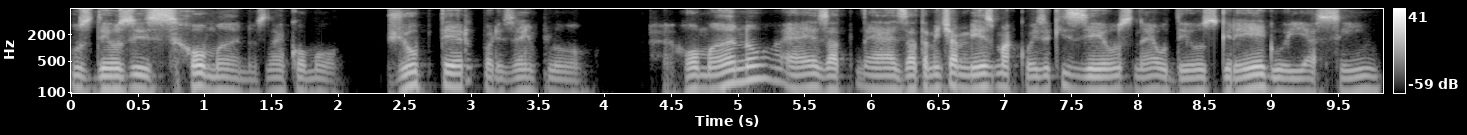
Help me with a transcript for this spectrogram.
os deuses romanos, né, como Júpiter, por exemplo, romano é, exa é, exatamente a mesma coisa que Zeus, né, o deus grego, e assim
